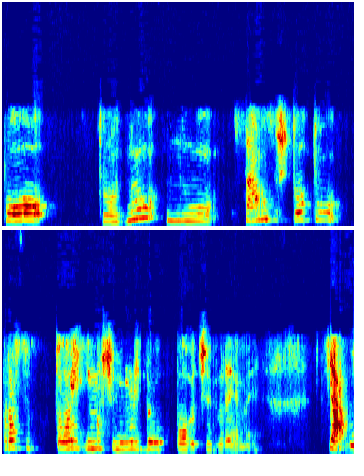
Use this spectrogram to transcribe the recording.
по-трудно, но само защото просто той имаше нужда от повече време. Всяко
